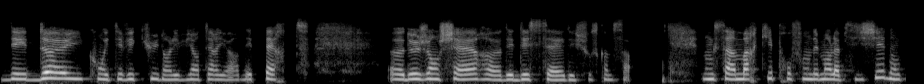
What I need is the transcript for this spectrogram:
des deuils qui ont été vécus dans les vies antérieures, des pertes de gens chers, des décès, des choses comme ça. Donc ça a marqué profondément la psyché. Donc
